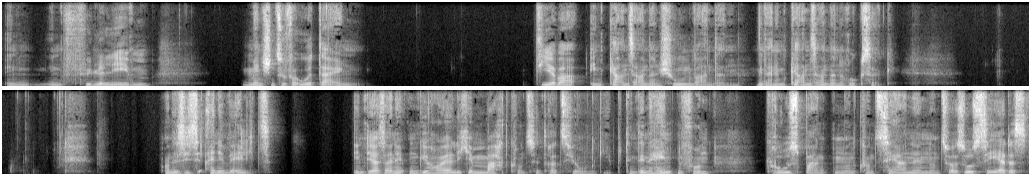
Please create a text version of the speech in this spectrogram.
in, in Fülle leben, Menschen zu verurteilen, die aber in ganz anderen Schuhen wandern, mit einem ganz anderen Rucksack. Und es ist eine Welt, in der es eine ungeheuerliche Machtkonzentration gibt, in den Händen von Großbanken und Konzernen, und zwar so sehr, dass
